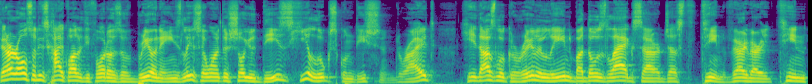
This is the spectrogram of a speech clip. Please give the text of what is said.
there are also these high quality photos of Breon Ansley, so I wanted to show you these. He looks conditioned, right? He does look really lean, but those legs are just thin, very, very thin.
